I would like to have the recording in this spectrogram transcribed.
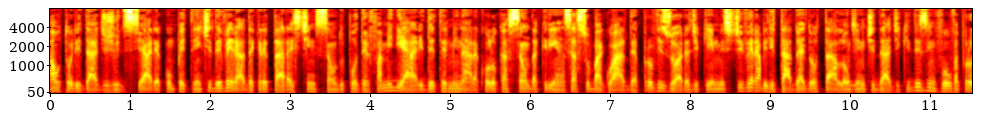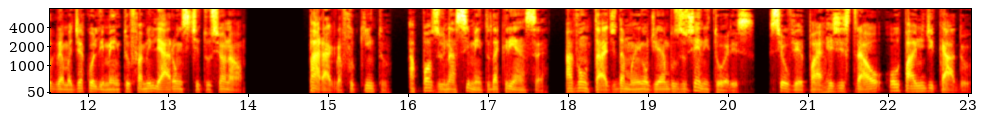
a autoridade judiciária competente deverá decretar a extinção do poder familiar e determinar a colocação da criança sob a guarda provisória de quem estiver habilitado a adotá-la ou de entidade que desenvolva programa de acolhimento familiar ou institucional. Parágrafo 5 Após o nascimento da criança, a vontade da mãe ou de ambos os genitores, se houver pai registral ou pai indicado,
